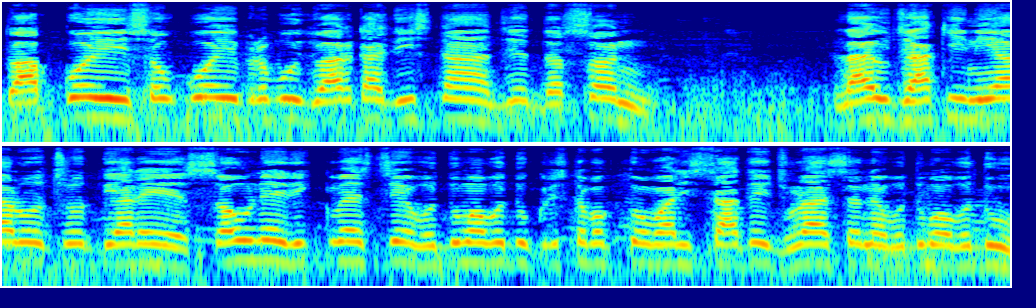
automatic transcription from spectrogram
તો આપ કોઈ, સૌ કોઈ પ્રભુ દ્વારકાધીશના જે દર્શન લાઈવ ઝાંકી નિહાળો છો ત્યારે સૌને રિક્વેસ્ટ છે વધુમાં વધુ કૃષ્ણ ભક્તો મારી સાથે જોડાશે અને વધુમાં વધુ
